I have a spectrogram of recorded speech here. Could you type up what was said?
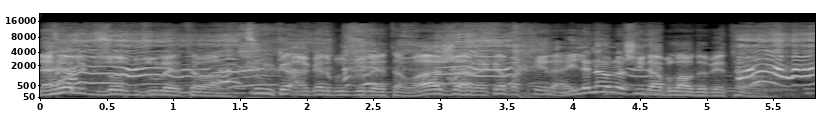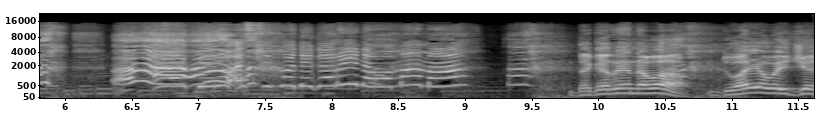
نەهێڵیت زۆر بجوڵێتەوە چونکە ئەگەر بجوڵێتەوە ژارەکە بە خێرایی لە ناو لەشیدا بڵاو دەبێتەوە ئەسیکۆ دەگەڕێنەوە مامە دەگەڕێنەوە دوای ئەوەی جێ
